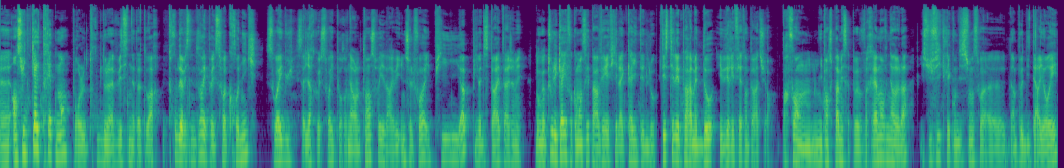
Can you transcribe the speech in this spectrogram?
Euh, ensuite, quel traitement pour le trouble de la vessie natatoire Le trouble de la vessie natatoire, il peut être soit chronique, soit aigu. C'est-à-dire que soit il peut revenir dans le temps, soit il va arriver une seule fois, et puis hop, il va disparaître à jamais. Donc dans tous les cas, il faut commencer par vérifier la qualité de l'eau, tester les paramètres d'eau et vérifier la température. Parfois on n'y pense pas mais ça peut vraiment venir de là. Il suffit que les conditions soient euh, un peu détériorées.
